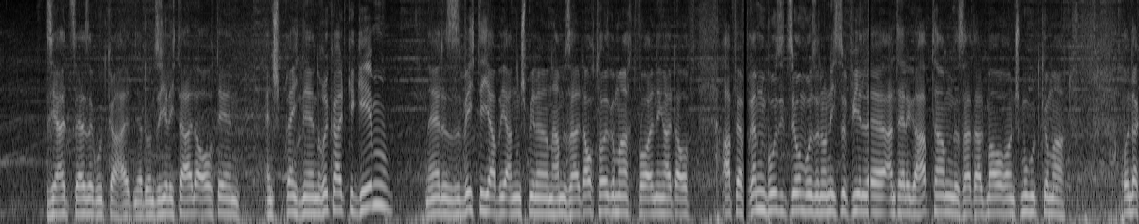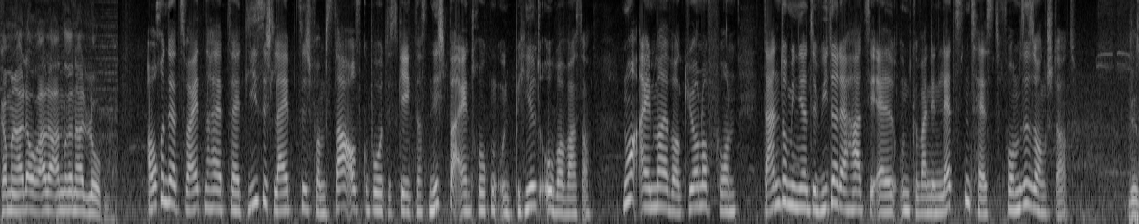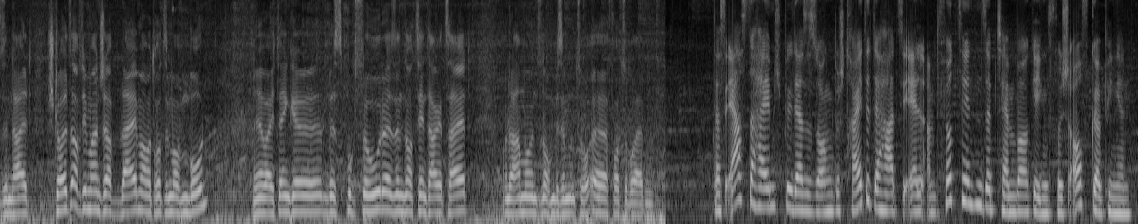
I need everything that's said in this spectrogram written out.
Sie hat sehr, sehr gut gehalten. Sie hat uns sicherlich da halt auch den entsprechenden Rückhalt gegeben. Ne, das ist wichtig, aber die anderen Spielerinnen haben es halt auch toll gemacht, vor allen Dingen halt auf abwehrfremden Positionen, wo sie noch nicht so viele Anteile gehabt haben. Das hat halt Maurer und Schmuck gut gemacht. Und da kann man halt auch alle anderen halt loben. Auch in der zweiten Halbzeit ließ sich Leipzig vom Staraufgebot des Gegners nicht beeindrucken und behielt Oberwasser. Nur einmal war Gjör noch vorn, dann dominierte wieder der HCL und gewann den letzten Test vorm Saisonstart. Wir sind halt stolz auf die Mannschaft, bleiben aber trotzdem auf dem Boden. Ne, weil ich denke, bis Buxtehude sind noch zehn Tage Zeit und da haben wir uns noch ein bisschen äh, vorzubereiten. Das erste Heimspiel der Saison bestreitet der HCL am 14. September gegen Frisch auf Göppingen.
